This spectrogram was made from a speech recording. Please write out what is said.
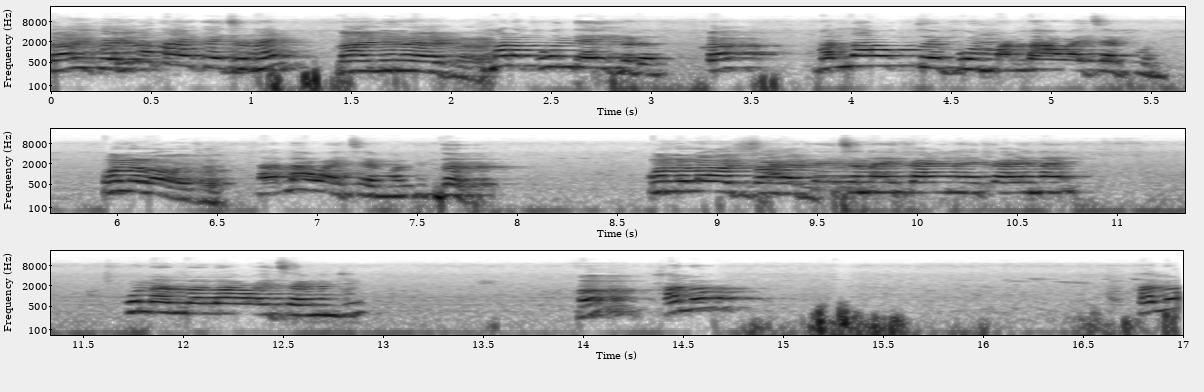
काय काय? अजिबात ऐकायचं नाही. नाही मी नाही ऐकणार. मला फोन द्या इकडं. का? मला लावतोय फोन मला लावायचा आहे फोन. कोणाला लावायचं? लावायचा आहे मला धर. कोणाला लावायचं सांगा. ऐकायचं नाही काय नाही काय नाही. कुणाला लावायचं आहे म्हणजे? हा? हॅलो? हॅलो?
